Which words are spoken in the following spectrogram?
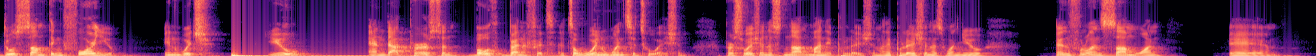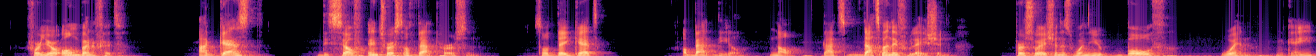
do something for you in which you and that person both benefit. It's a win win situation. Persuasion is not manipulation. Manipulation is when you influence someone uh, for your own benefit against the self interest of that person. So they get a bad deal. No, that's that's manipulation. Persuasion is when you both win. Okay.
